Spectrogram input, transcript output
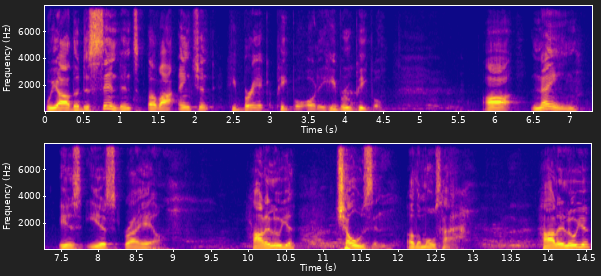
We are the descendants of our ancient Hebraic people or the Hebrew people. Our name is Israel. Hallelujah. Chosen of the Most High. Hallelujah.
